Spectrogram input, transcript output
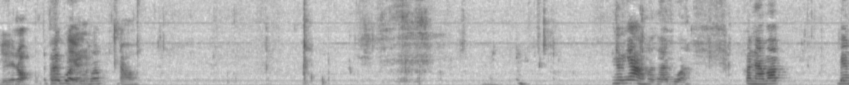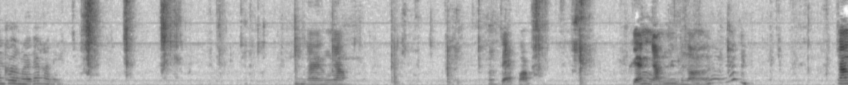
อยู่ได้เนาะไฟบวชอีกบ่เอาง่ายๆค่ะสายบัวปนาว่าแบ่งเครื่องเลยได้ค่ะนี่ไงของเนี่ยมันแสบกว่าเสียังยำนี่พี่น้องนั่ง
